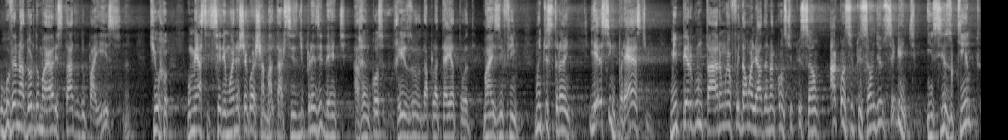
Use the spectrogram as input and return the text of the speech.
o governador do maior estado do país, né? que o, o mestre de cerimônia chegou a chamar Tarcísio de presidente, arrancou riso da plateia toda. Mas, enfim, muito estranho. E esse empréstimo, me perguntaram, eu fui dar uma olhada na Constituição. A Constituição diz o seguinte: inciso 5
